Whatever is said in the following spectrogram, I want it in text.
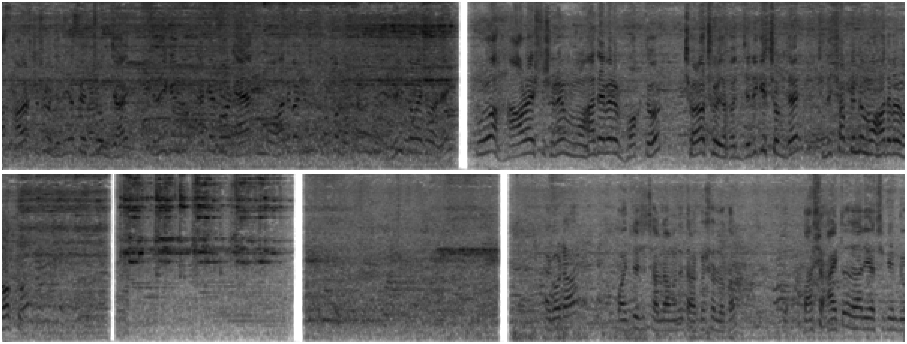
আর হাওড়া স্টেশনে যদি আসে চোখ যায়, সেদিকে কিন্তু একের পর এক মহাদেবের কিন্তু সকল ভক্ত কিন্তু ভিড় জমে চলে যায়। পুরো হাওড়া স্টেশনে মহাদেবের ভক্ত ছড়াছড়ি দেখো, যেদিকে চোখ যায়, সেদিকে সব কিন্তু মহাদেবের ভক্ত। এগারোটা পঁয়ত্রিশে ছাড়লো আমাদের তারকেশ্বর লোকাল। পাশে আরেকটা দাঁড়িয়ে আছে কিন্তু,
